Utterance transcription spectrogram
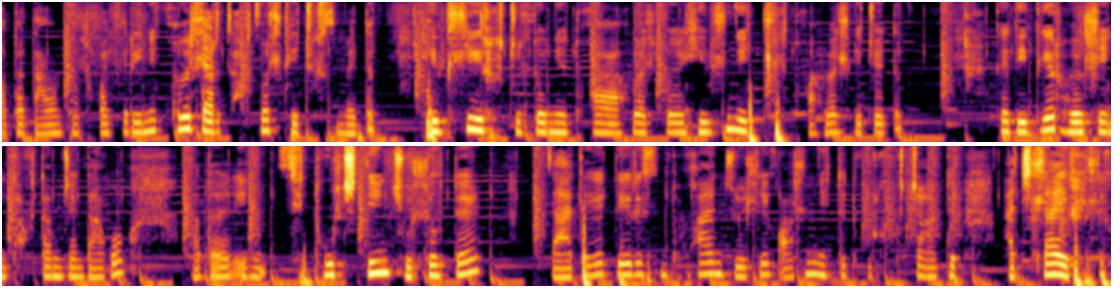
одоо даван туулах вэ гэхээр энийг хуулиар зохицуулт хийж өгсөн байдаг. Хэвлэлийн эрх чөлөөний тухай хууль буюу хэвлэл нийтлэх тухай хууль гэж байдаг. Тэгэд эдгээр хуулийн тогтоомжийн дагуу одоо энэ сэтгүүлчдийн чөлөөтэй За тэгээд дээрэс нь тухайн зүйлийг олон нийтэд хүргэх гэж байгаа тэр ажлаа эрхлэх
